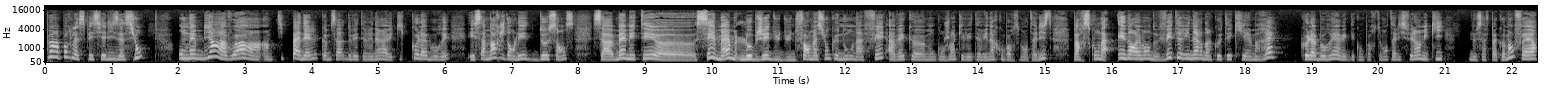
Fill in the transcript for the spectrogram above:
peu importe la spécialisation, on aime bien avoir un, petit panel comme ça de vétérinaires avec qui collaborer et ça marche dans les deux sens. Ça a même été, euh, c'est même l'objet d'une formation que nous on a fait avec mon conjoint qui est vétérinaire comportementaliste parce qu'on a énormément de vétérinaires d'un côté qui aimeraient collaborer avec des comportementalistes félins, mais qui ne savent pas comment faire,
